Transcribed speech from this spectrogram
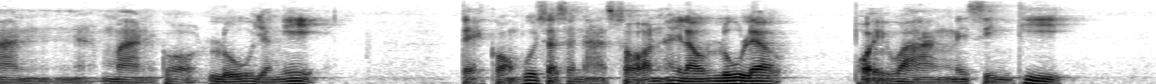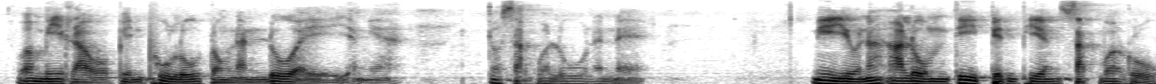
ารนมารก็รู้อย่างนี้ แต่ของพุทธศาสนาสอนให้เรารู้แล้วปล่อยวางในสิ่งที่ว่ามีเราเป็นผู้รู้ตรงนั้นด้วยอย่างเงี้ยก็สักว่ารู้นั่นแหละมีอยู่นะอารมณ์ที่เป็นเพียงสักว่ารู้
